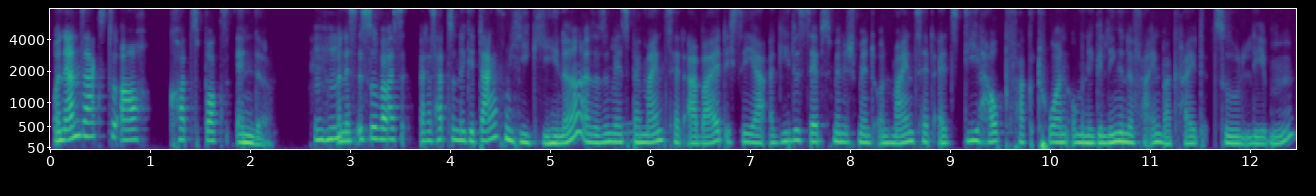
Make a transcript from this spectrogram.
Und dann sagst du auch Kotzbox Ende. Mhm. Und es ist sowas, das hat so eine Gedankenhygiene. Also sind wir jetzt bei Mindset-Arbeit. Ich sehe ja agiles Selbstmanagement und Mindset als die Hauptfaktoren, um eine gelingende Vereinbarkeit zu leben.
